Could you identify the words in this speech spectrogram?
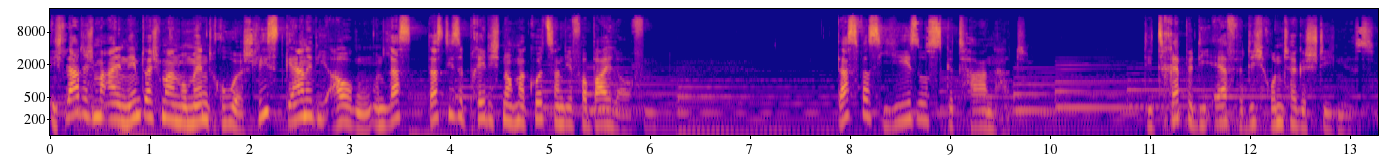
Ich lade euch mal ein, nehmt euch mal einen Moment Ruhe, schließt gerne die Augen und lasst, lasst diese Predigt noch mal kurz an dir vorbeilaufen. Das, was Jesus getan hat, die Treppe, die er für dich runtergestiegen ist.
